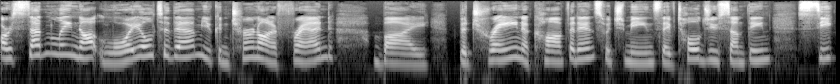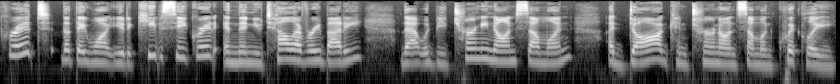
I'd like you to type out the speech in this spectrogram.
are suddenly not loyal to them. You can turn on a friend by betraying a confidence, which means they've told you something secret that they want you to keep secret, and then you tell everybody. That would be turning on someone. A dog can turn on someone quickly.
